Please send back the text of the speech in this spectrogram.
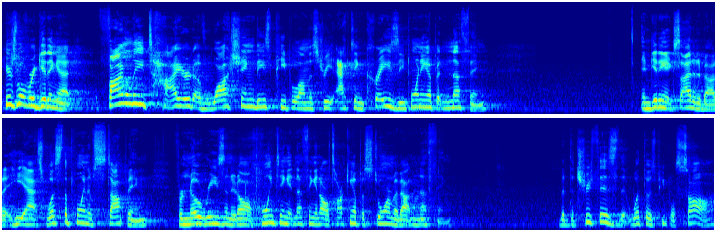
here's what we're getting at. Finally, tired of watching these people on the street acting crazy, pointing up at nothing, and getting excited about it, he asks, What's the point of stopping for no reason at all, pointing at nothing at all, talking up a storm about nothing? But the truth is that what those people saw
